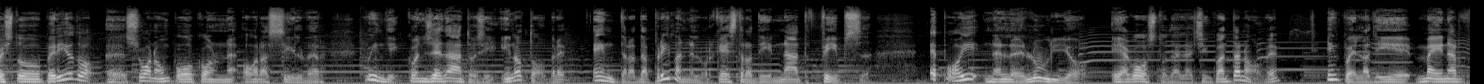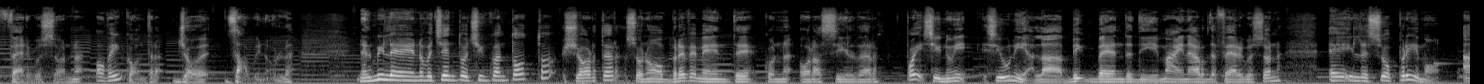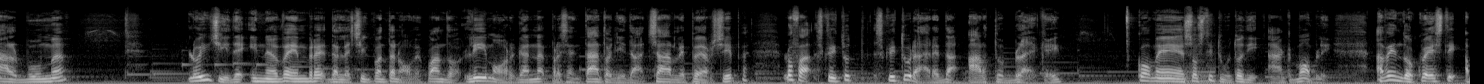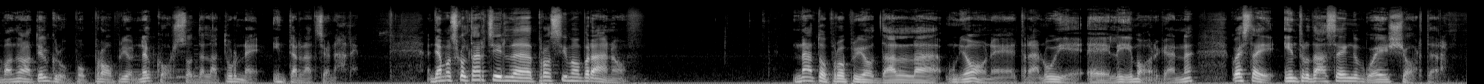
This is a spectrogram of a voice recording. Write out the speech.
Questo periodo eh, suona un po' con Horace Silver, quindi congedatosi in ottobre entra dapprima nell'orchestra di Nat Phipps e poi nel luglio e agosto del 59 in quella di Maynard Ferguson, dove incontra Joe Zawinul. Nel 1958 Shorter suonò brevemente con Horace Silver poi si unì, si unì, alla big band di Maynard Ferguson e il suo primo album lo incide in novembre del 59 quando Lee Morgan, presentatogli da Charlie Pership, lo fa scritturare da Arthur Blakey come sostituto di Hank Mobley, avendo questi abbandonato il gruppo proprio nel corso della tournée internazionale. Andiamo ad ascoltarci il prossimo brano, nato proprio dalla unione tra lui e Lee Morgan, questa è Introducing Way Shorter.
